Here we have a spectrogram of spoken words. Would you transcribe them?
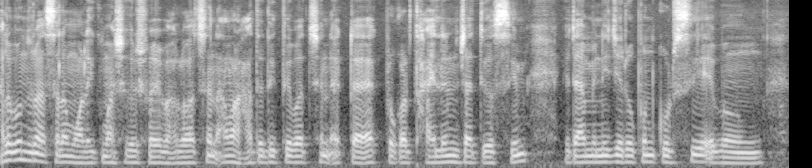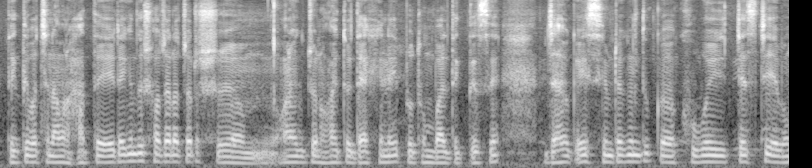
হ্যালো বন্ধুরা, আসসালামু আলাইকুম। আশা করি সবাই ভালো আছেন। আমার হাতে দেখতে পাচ্ছেন একটা এক প্রকার থাইল্যান্ড জাতীয় সিম। এটা আমি নিজে রোপণ করছি এবং দেখতে পাচ্ছেন আমার হাতে। এটা কিন্তু সচরাচর অনেকজন হয়তো দেখেনি প্রথমবার দেখতেছে। যাই হোক, এই সিমটা কিন্তু খুবই টেস্টি এবং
